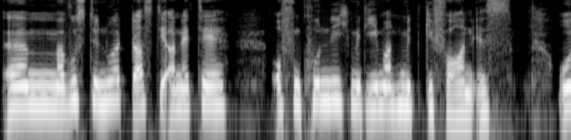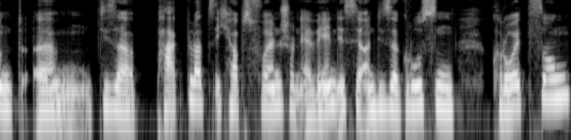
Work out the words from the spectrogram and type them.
Ähm, man wusste nur, dass die Annette offenkundig mit jemandem mitgefahren ist. Und ähm, dieser Parkplatz, ich habe es vorhin schon erwähnt, ist ja an dieser großen Kreuzung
